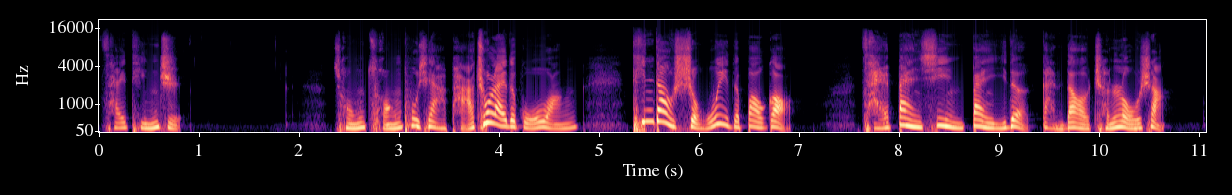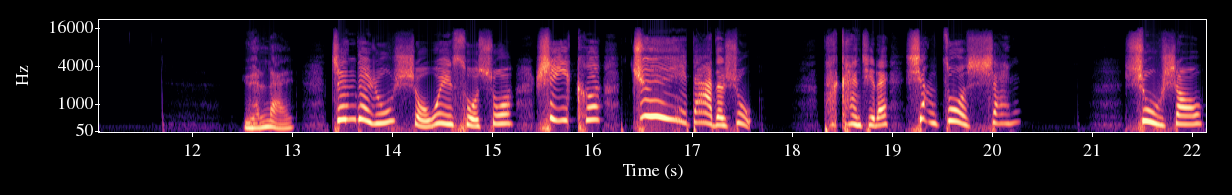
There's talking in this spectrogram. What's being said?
才停止。从床铺下爬出来的国王，听到守卫的报告，才半信半疑的赶到城楼上。原来，真的如守卫所说，是一棵巨大的树，它看起来像座山，树梢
